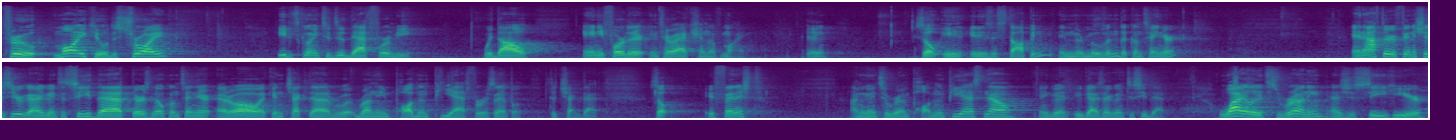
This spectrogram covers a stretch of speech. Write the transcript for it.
through molecule destroy, it's going to do that for me without any further interaction of mine. Okay? So it, it is stopping and removing the container. And after it finishes here, you're going to see that there's no container at all. I can check that running podman ps, for example, to check that. So it finished. I'm going to run podman ps now, and you guys are going to see that. While it's running, as you see here,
